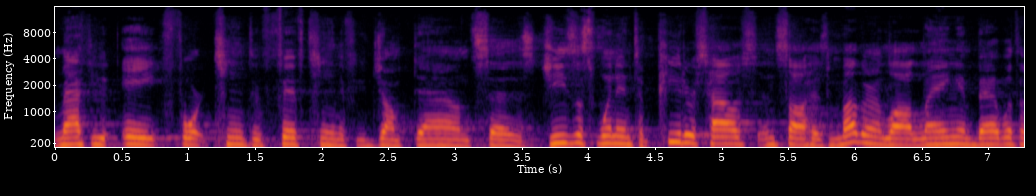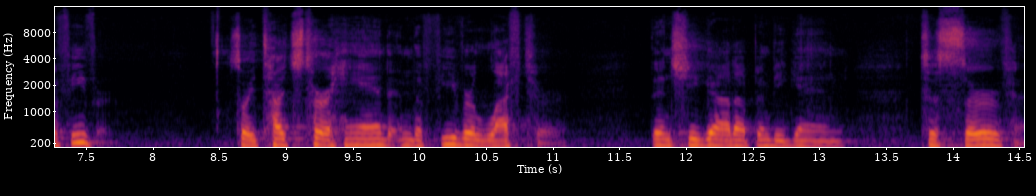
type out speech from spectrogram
Matthew 8, 14 through 15, if you jump down, says, Jesus went into Peter's house and saw his mother in law laying in bed with a fever. So he touched her hand, and the fever left her. Then she got up and began to serve him.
